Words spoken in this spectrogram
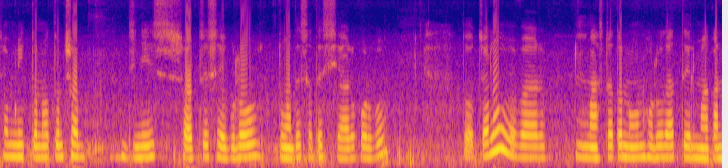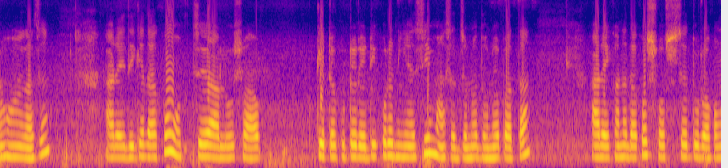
সব নিত্য নতুন সব জিনিস হচ্ছে সেগুলোও তোমাদের সাথে শেয়ার করব। তো চলো এবার মাছটা তো নুন, হলুদ আর তেল মাখানো হয়ে গেছে। আর এইদিকে দেখো উচ্ছে আলু সব কেটে কুটে রেডি করে নিয়ে আসি, মাছের জন্য ধনে পাতা। আর এখানে দেখো সর্ষে, দু রকম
